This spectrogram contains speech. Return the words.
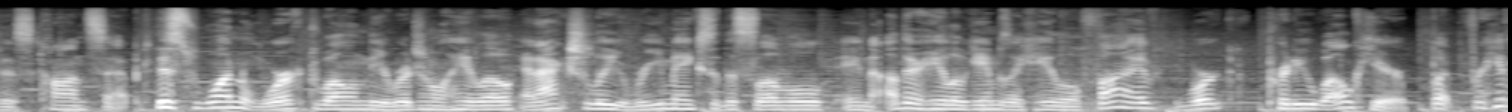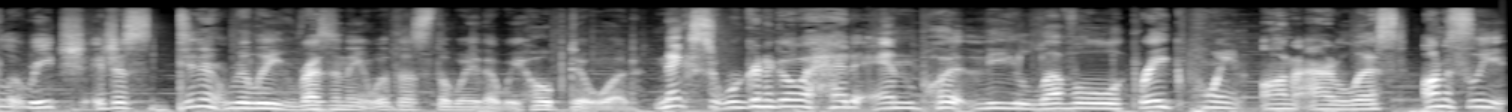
this concept. This one worked well in the original Halo, and actually remakes of this level in other Halo games like Halo 5 worked pretty well here, but for Halo Reach, it just didn't really resonate with us the way that we hoped it would. Next, we're gonna go ahead and put the level Breakpoint on our list. Honestly,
